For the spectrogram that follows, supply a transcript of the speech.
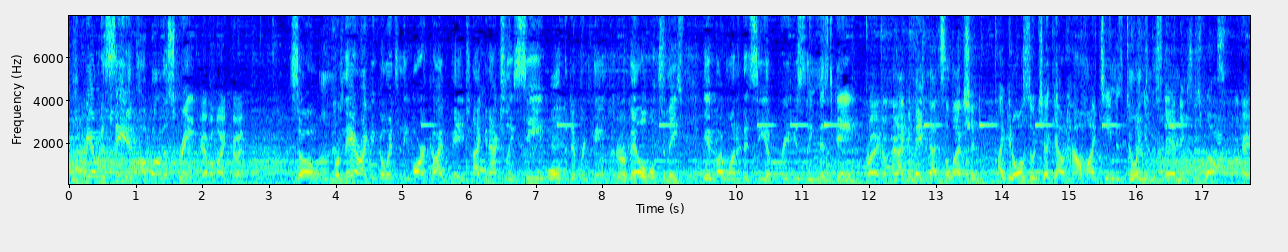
You'll be able to see it up on the screen. We have a mic, good. So from there, I can go into the archive page and I can actually see all the different games that are available to me if I wanted to see a previously missed game. Right, okay. And I can make that selection. I can also check out how my team is doing in the standings as well. Okay,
